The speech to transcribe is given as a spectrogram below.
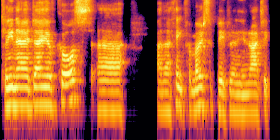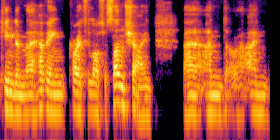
Clean Air Day, of course. Uh, and I think for most of people in the United Kingdom, they're having quite a lot of sunshine. Uh, and I'm,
